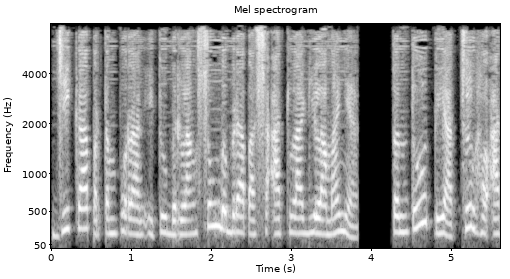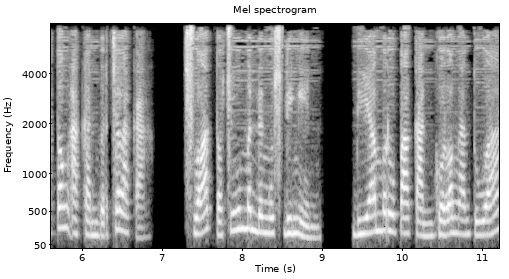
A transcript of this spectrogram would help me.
jika pertempuran itu berlangsung beberapa saat lagi lamanya. Tentu Tiat Chu Ho Atong akan bercelaka. Suatu Chu mendengus dingin. Dia merupakan golongan tua,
